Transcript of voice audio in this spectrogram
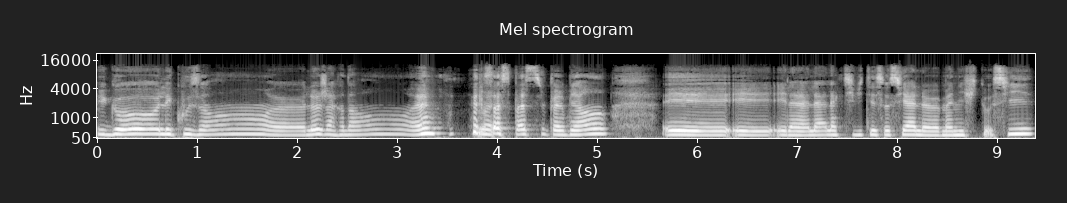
Hugo, les cousins, euh, le jardin, euh, Ouais. ça se passe super bien. Et, et, et la- la- l'activité sociale magnifique aussi.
